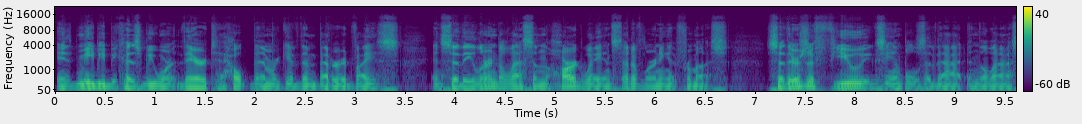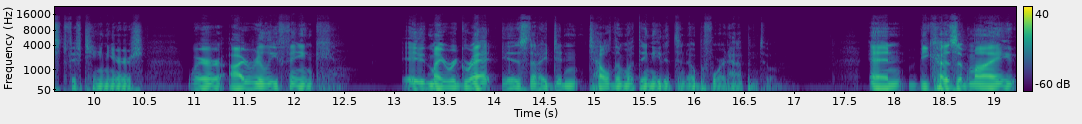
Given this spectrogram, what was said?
it may be because we weren't there to help them or give them better advice. And so they learned a lesson the hard way instead of learning it from us. So there's a few examples of that in the last 15 years where I really think it, my regret is that I didn't tell them what they needed to know before it happened to them and because of my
